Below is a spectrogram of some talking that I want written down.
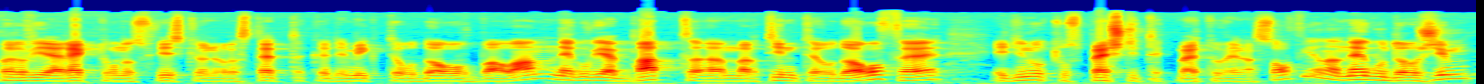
първия ректор на Софийския университет, академик Теодоров Балан. Неговия брат Мартин Теодоров е един от успешните кметове на София. На него дължим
